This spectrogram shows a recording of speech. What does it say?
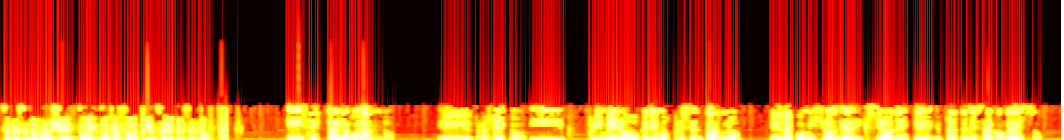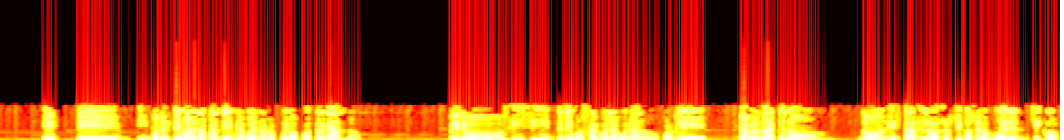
se presentó un proyecto y en todo caso, ¿a quién se le presentó? Y se está elaborando eh, el proyecto y primero queremos presentarlo en la Comisión de Adicciones que pertenece al Congreso. Este, y por el tema de la pandemia, bueno, lo fuimos postergando pero sí, sí, tenemos algo elaborado, porque la verdad que no, no está, los chicos se nos mueren, chicos.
